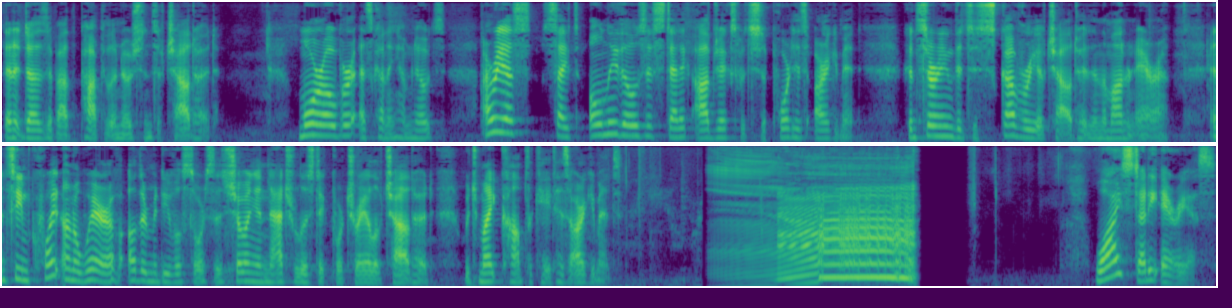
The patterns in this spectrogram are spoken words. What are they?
than it does about the popular notions of childhood. Moreover, as Cunningham notes, Ariès cites only those aesthetic objects which support his argument concerning the discovery of childhood in the modern era, and seemed quite unaware of other medieval sources showing a naturalistic portrayal of childhood, which might complicate his argument. Why study Ariès?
